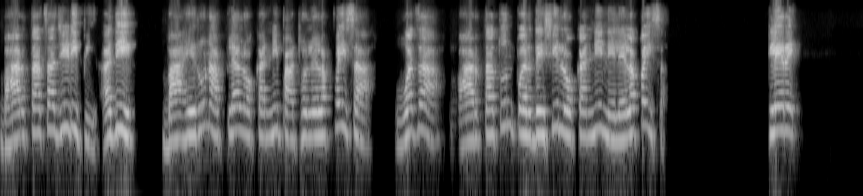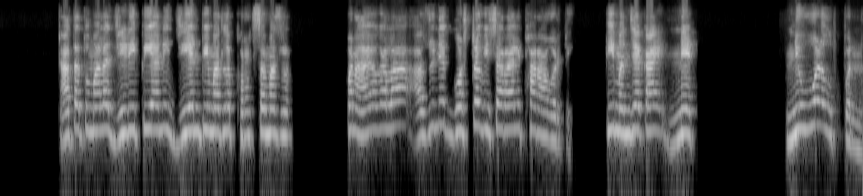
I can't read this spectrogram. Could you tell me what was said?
भारताचा जीडीपी अधिक बाहेरून आपल्या लोकांनी पाठवलेला पैसा वजा भारतातून परदेशी लोकांनी नेलेला पैसा. क्लिअर आहे? आता तुम्हाला जीडीपी आणि जीएनपी मधला फरक समजला. पण आयोगाला अजून एक गोष्ट विचारायला फार आवडते. ती म्हणजे काय? नेट निव्वळ उत्पन्न.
